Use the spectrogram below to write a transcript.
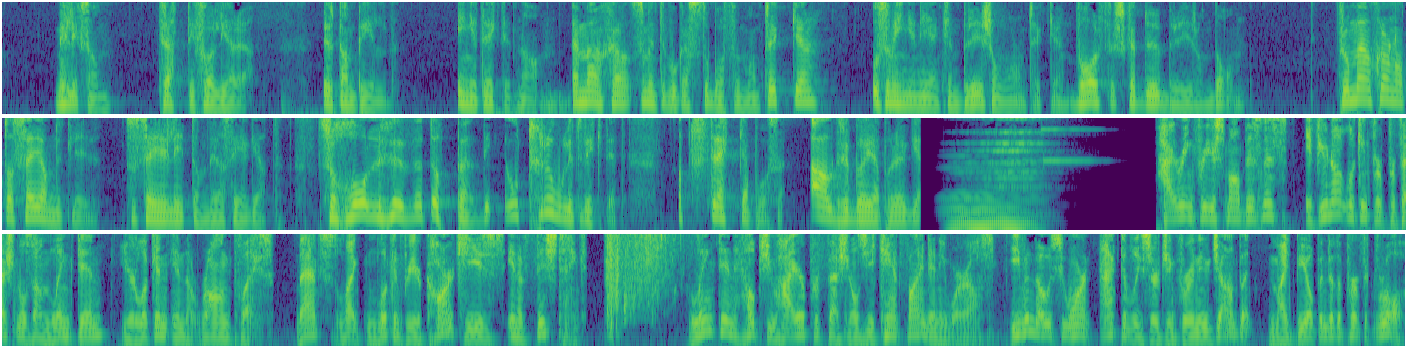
Med liksom 30 följare, utan bild, inget riktigt namn. En människa som inte vågar stå för vad man tycker och som ingen egentligen bryr sig om vad de tycker. Varför ska du bry dig om dem? För om människor har något att säga om ditt liv så säger det lite om deras eget. Så håll huvudet uppe. Det är otroligt viktigt att sträcka på sig, aldrig böja på ryggen. Hiring for your small business? If you're not looking for professionals on LinkedIn, you're looking in the wrong place. That's like looking for your car keys in a fish tank. LinkedIn helps you hire professionals you can't find anywhere else, even those who aren't actively searching for a new job but might be open to the perfect role.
